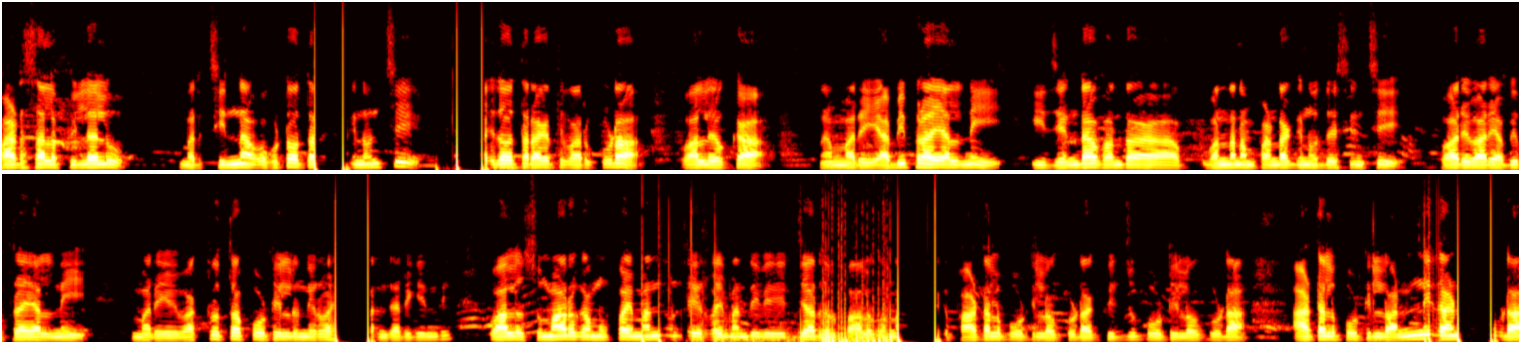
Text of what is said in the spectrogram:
పాఠశాల పిల్లలు మరి చిన్న ఒకటో తరగతి నుంచి ఐదవ తరగతి వరకు కూడా వాళ్ళ యొక్క మరి అభిప్రాయాలని ఈ జెండా వంద వందనం పండగను ఉద్దేశించి వారి వారి అభిప్రాయాలని మరి వక్తృత్వ పోటీలు నిర్వహించడం జరిగింది. వాళ్ళు సుమారుగా ముప్పై మంది ఉంటే ఇరవై మంది విద్యార్థులు పాల్గొన్నారు. పాటల పోటీలో కూడా క్విజ్ పోటీలో కూడా ఆటల పోటీల్లో అన్ని దాంట్లో కూడా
